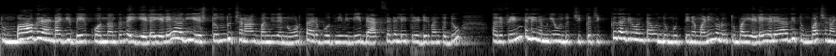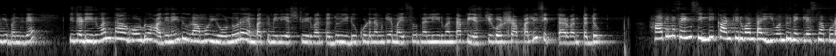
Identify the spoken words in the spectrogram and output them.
ತುಂಬಾ ಗ್ರ್ಯಾಂಡ್ ಆಗಿ ಬೇಕು ಅಂತಂದ್ರೆ ಎಳೆ ಎಳೆಯಾಗಿ ಎಷ್ಟೊಂದು ಚೆನ್ನಾಗಿ ಬಂದಿದೆ ನೋಡ್ತಾ ಇರ್ಬೋದು ನೀವು ಇಲ್ಲಿ ಬ್ಯಾಕ್ ಸೈಡ್ ಅಲ್ಲಿ ಥ್ರೆಡ್ ಇರುವಂತದ್ದು ಅದ್ರ ಫ್ರಂಟ್ ಅಲ್ಲಿ ನಮಗೆ ಒಂದು ಚಿಕ್ಕ ಚಿಕ್ಕದಾಗಿರುವಂತಹ ಒಂದು ಮುತ್ತಿನ ಮಣಿಗಳು ತುಂಬಾ ಎಳೆ ಎಳೆಯಾಗಿ ತುಂಬಾ ಚೆನ್ನಾಗಿ ಬಂದಿದೆ. ಇದರಲ್ಲಿ ಇರುವಂತಹ ಗೋಡು ಹದಿನೈದು ಗ್ರಾಮು ಏಳ್ನೂರ ಎಂಬತ್ತು ಮಿಲಿಯಷ್ಟು ಇರುವಂತದ್ದು ಇದು ಕೂಡ ನಮಗೆ ಮೈಸೂರಿನಲ್ಲಿ ಇರುವಂತಹ P S G gold shop ಅಲ್ಲಿ ಸಿಗ್ತಾ ಇರುವಂತದ್ದು ಹಾಗೆ ಫ್ರೆಂಡ್ಸ್ ಇಲ್ಲಿ ಕಾಣ್ತಿರುವಂತಹ ಈ ಒಂದು ನೆಕ್ಲೆಸ್ನ ಕೂಡ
